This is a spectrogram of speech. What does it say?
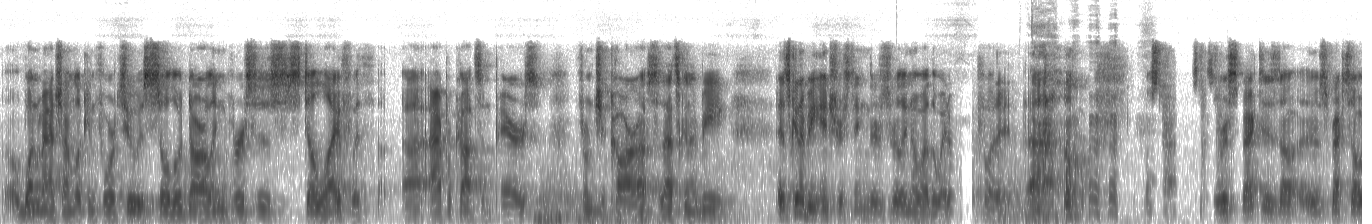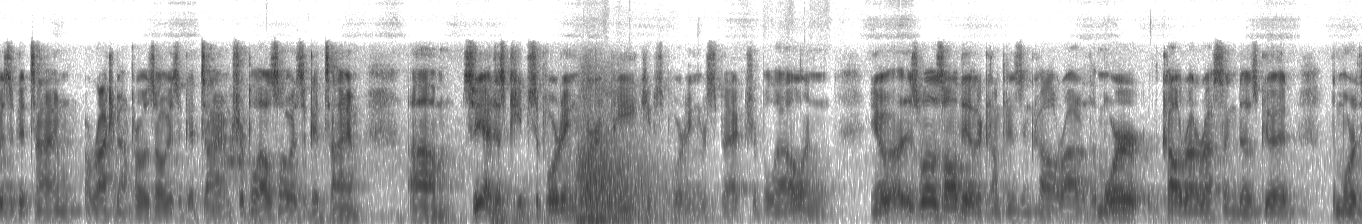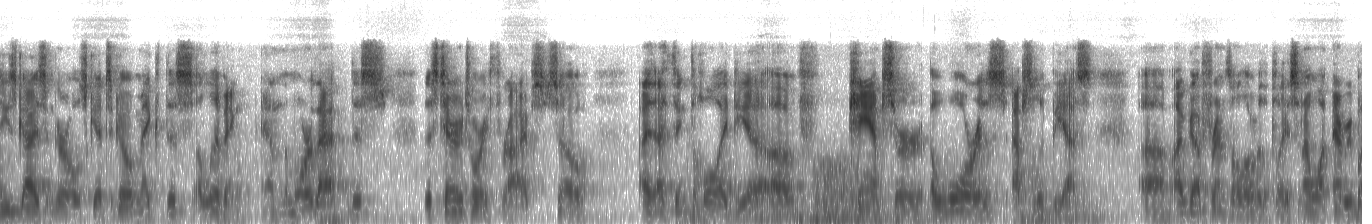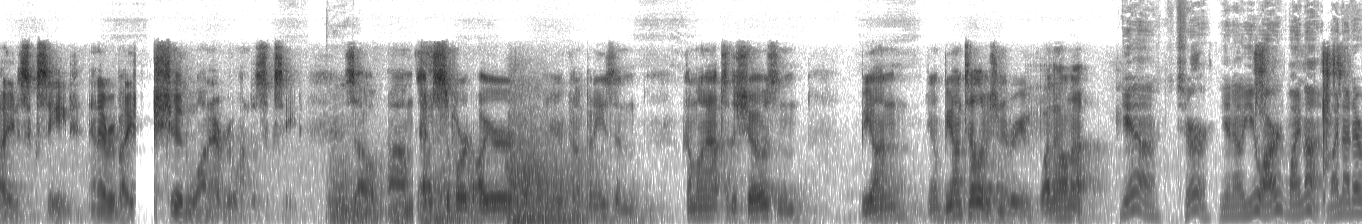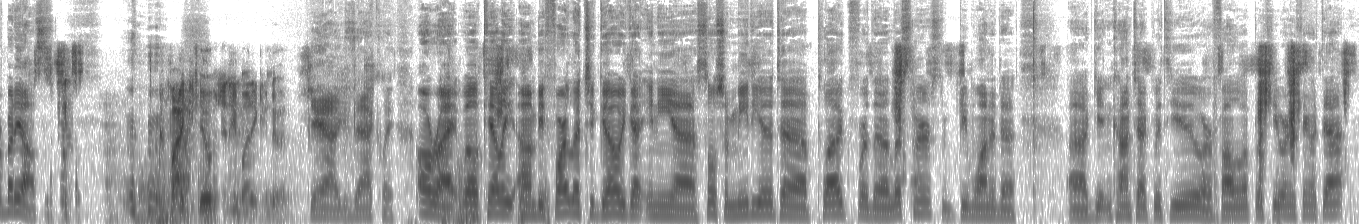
one match I'm looking forward to is Solo Darling versus Still Life with uh, apricots and pears from Chikara. So that's going to be it's going to be interesting. There's really no other way to put it. Uh, respect is uh, respect's always a good time. A Rocky Mountain Pro is always a good time. Triple L is always a good time. Um, so yeah, just keep supporting RMP, keep supporting Respect, Triple L, and you know as well as all the other companies in Colorado. The more Colorado wrestling does good, the more these guys and girls get to go make this a living, and the more that this this territory thrives. So I, I think the whole idea of camps or a war is absolute BS. Um, I've got friends all over the place, and I want everybody to succeed, and everybody should want everyone to succeed. So um, support all your your companies and come on out to the shows and be on you know be on television every week. Why the hell not? Yeah, sure. You know you are. Why not? Why not everybody else? if I can do it, anybody can do it. Yeah, exactly. All right. Well, Kelly, um, before I let you go, you got any uh, social media to plug for the listeners? If you wanted to uh, get in contact with you or follow up with you or anything like that?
